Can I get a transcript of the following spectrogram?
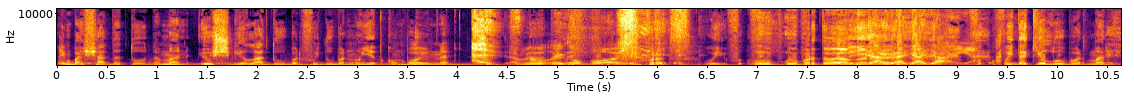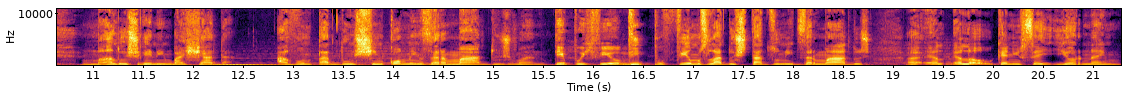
a embaixada toda. Mano, eu cheguei lá do Uber, fui do Uber, não ia de comboio, né? Também não tem comboio. Pronto, ui, fui, fui, O, o Bartolomeu. Yeah, né? yeah, yeah, yeah. Fu- Fui daquele Uber, mano. Mal eu cheguei na embaixada, à vontade de uns cinco homens armados, mano. Tipo os filmes. Tipo filmes lá dos Estados Unidos armados. Uh, hel- hello, can you say your name?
